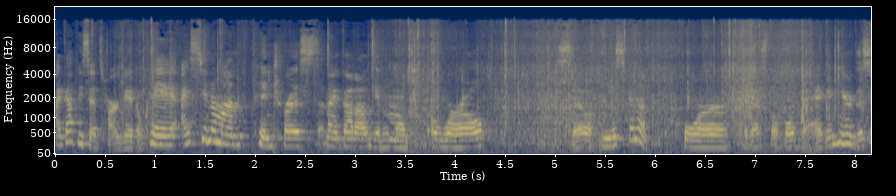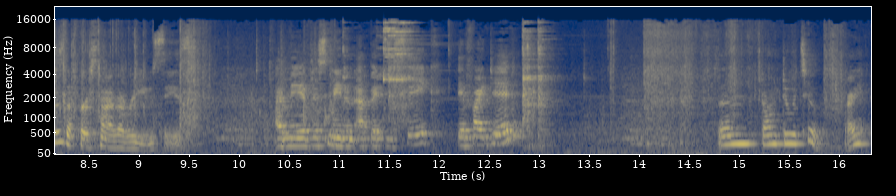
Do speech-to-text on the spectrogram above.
I got these at Target, okay? I seen them on Pinterest and I thought I'll give them a, a whirl. So I'm just gonna pour, I guess, the whole bag in here. This is the first time I've ever used these. I may have just made an epic mistake. If I did, then don't do it too, right?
